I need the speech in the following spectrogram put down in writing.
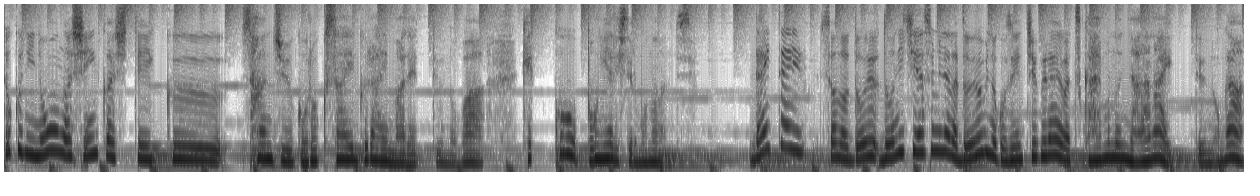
特に脳が進化していく3 5 6歳ぐらいまでっていうのは結構ぼんやりしてるものなんですよ。だいたいその土日休みなら土曜日の午前中ぐらいは使い物にならないっていうのが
